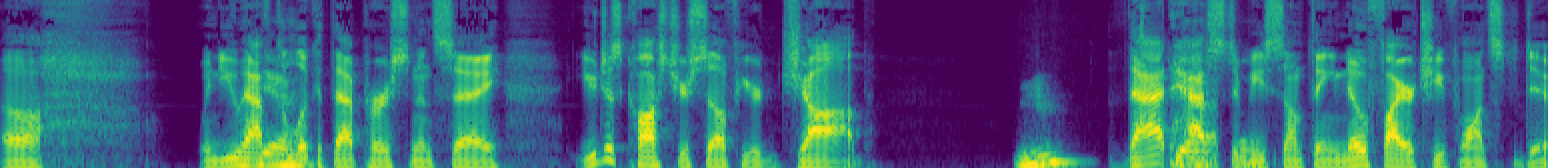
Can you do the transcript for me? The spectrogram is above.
Oh, when you have Yeah. to look at that person and say, you just cost yourself your job. hmm That Yeah. has to be something no fire chief wants to do.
